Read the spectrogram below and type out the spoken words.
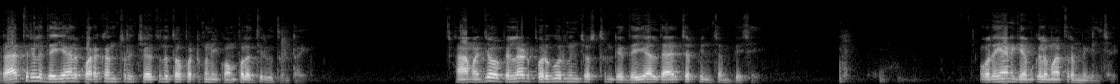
రాత్రిలు దెయ్యాలు కొరకంచులు చేతులతో పట్టుకుని కొంపలో తిరుగుతుంటాయి. ఆ మధ్య ఓ పిల్లాడు పొరుగురు నుంచి వస్తుంటే దెయ్యాలు దారి చెప్పించి చంపేశాయి. ఉదయానికి ఎముకలు మాత్రం మిగిల్చాయి.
